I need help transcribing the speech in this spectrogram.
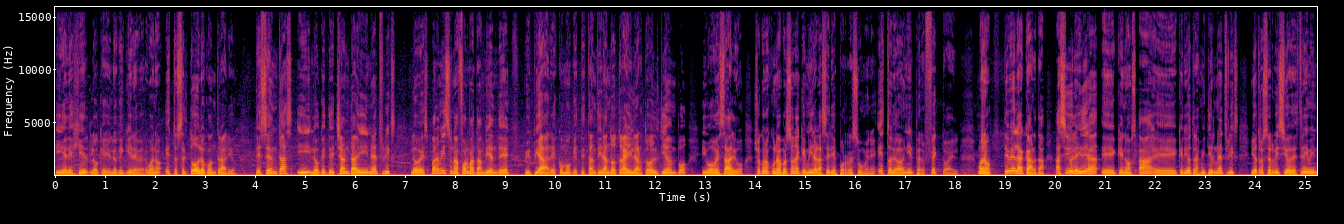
y elegir lo que, lo que quiere ver. Bueno, esto es el todo lo contrario. Te sentás y lo que te chanta ahí Netflix lo ves. Para mí es una forma también de pispear, es como que te están tirando trailer todo el tiempo y vos ves algo. Yo conozco una persona que mira las series por resúmenes. Esto le va a venir perfecto a él. Bueno, te veo la carta. Ha sido la idea eh, que nos ha eh, querido transmitir Netflix y otros servicios de streaming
